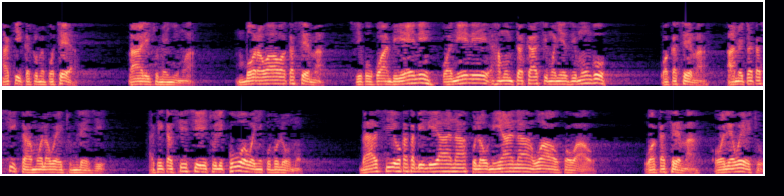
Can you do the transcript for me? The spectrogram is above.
hakika tumepotea bali tumenyimwa. Mbora wao akasema sikukwambieni kwa nini hamumtakasi mwenyezi mungu? Wakasema ametakasika mola wetu mlezi. Hakika sisi tulikuwa wenye kudhulumu. Basi wakakabiliana kulaumiana wao kwa wao. Wakasema ole wetu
